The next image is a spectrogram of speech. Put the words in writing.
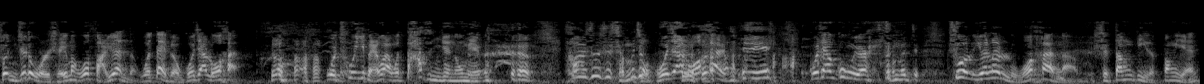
说你知道我是谁吗？我法院的，我代表国家罗汉。我出一百万，我打死你这农民！他说这什么叫国家罗汉？国家公务员怎么就说了？原来罗汉呐、是当地的方言，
